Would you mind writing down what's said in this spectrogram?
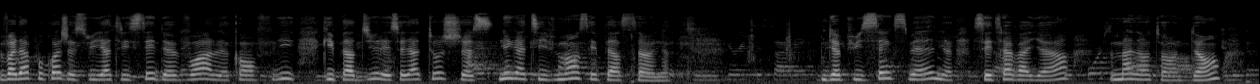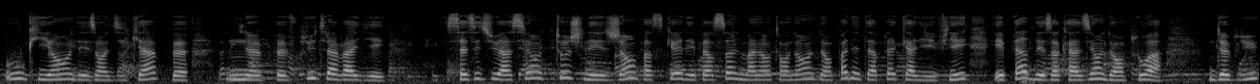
Voilà pourquoi je suis attristée de voir le conflit qui perdure et cela touche négativement ces personnes. Depuis cinq semaines, ces travailleurs malentendants ou qui ont des handicaps ne peuvent plus travailler. Cette situation touche les gens parce que les personnes malentendantes n'ont pas d'interprète qualifié et perdent des occasions d'emploi. De plus,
